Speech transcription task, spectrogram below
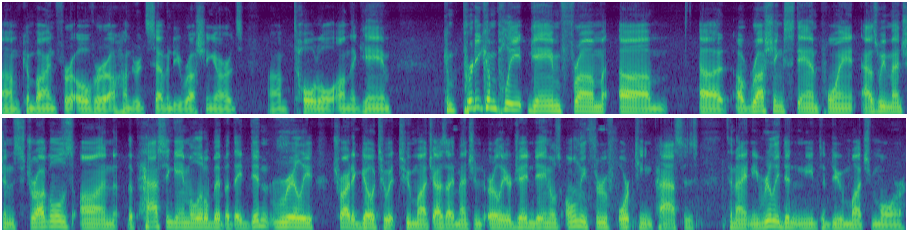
um, combined for over 170 rushing yards um, total on the game. Com- pretty complete game from um, uh, a rushing standpoint. As we mentioned, struggles on the passing game a little bit, but they didn't really try to go to it too much. As I mentioned earlier, Jayden Daniels only threw 14 passes tonight, and he really didn't need to do much more.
